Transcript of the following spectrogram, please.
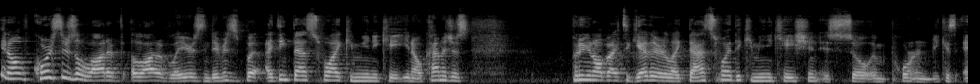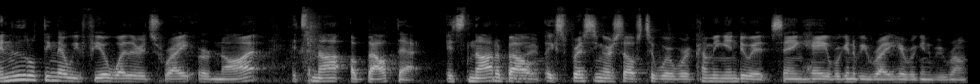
you know, of course there's a lot of a lot of layers and differences, but I think that's why I communicate, you know, kind of just putting it all back together, like that's why the communication is so important because any little thing that we feel whether it's right or not, it's not about that. It's not about Right. expressing ourselves to where we're coming into it saying, "Hey, we're going to be right here, we're going to be wrong."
